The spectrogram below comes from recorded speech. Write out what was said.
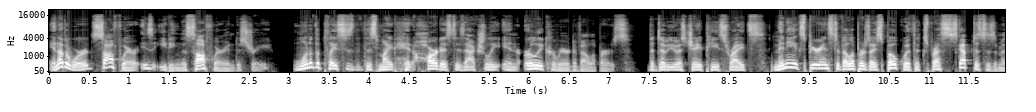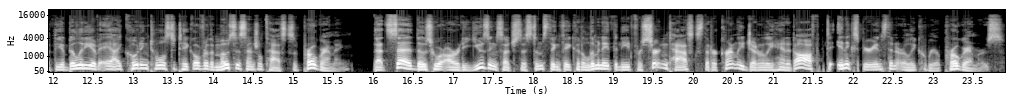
In other words, software is eating the software industry. One of the places that this might hit hardest is actually in early career developers. The WSJ piece writes Many experienced developers I spoke with expressed skepticism at the ability of AI coding tools to take over the most essential tasks of programming. That said, those who are already using such systems think they could eliminate the need for certain tasks that are currently generally handed off to inexperienced and early career programmers.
